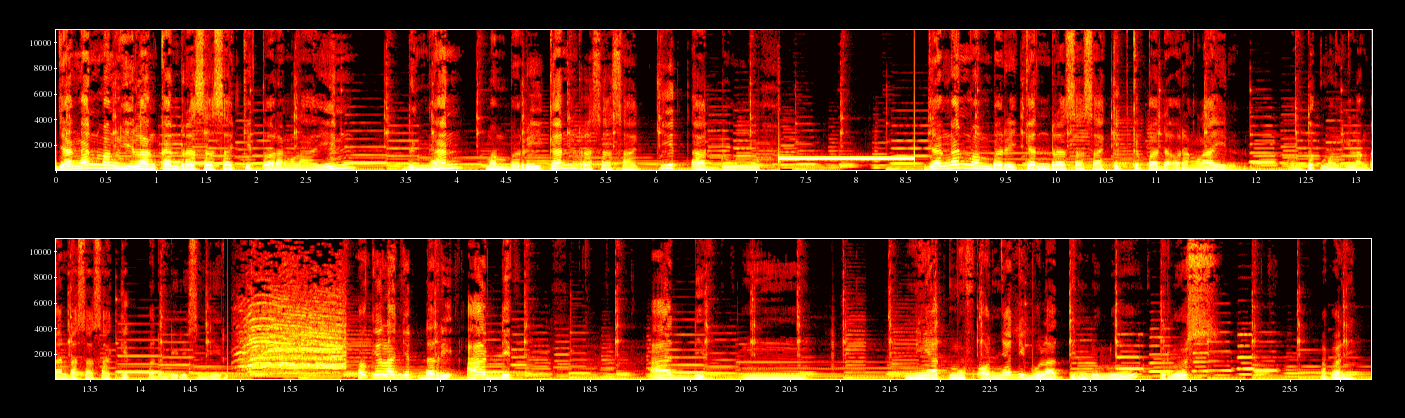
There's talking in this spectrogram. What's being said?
Jangan menghilangkan rasa sakit orang lain dengan memberikan rasa sakit. Aduh. Jangan memberikan rasa sakit kepada orang lain untuk menghilangkan rasa sakit pada diri sendiri. Oke, lanjut dari Adit. Adit. Hmm, niat move onnya dibulatin dulu, terus apa nih?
